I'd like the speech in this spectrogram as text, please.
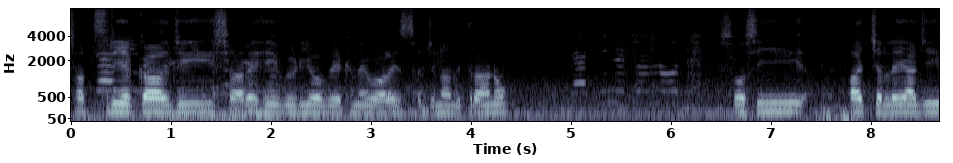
ਸਤਿ ਸ੍ਰੀ ਅਕਾਲ ਜੀ, ਸਾਰੇ ਹੀ ਵੀਡੀਓ ਵੇਖਣੇ ਵਾਲੇ ਸੱਜਣਾ ਮਿੱਤਰਾਂ ਨੂੰ। ਸੋ ਅਸੀਂ ਅੱਜ ਚੱਲੇ ਆ ਜੀ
